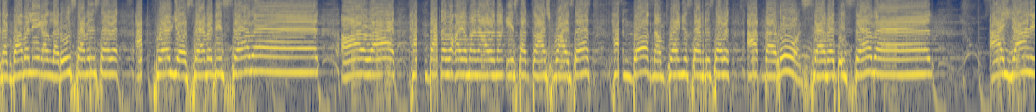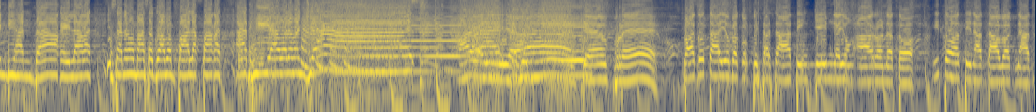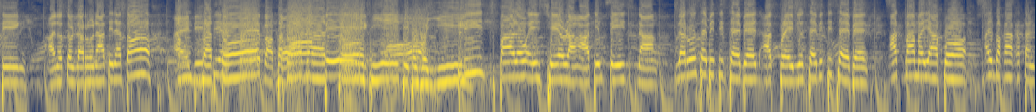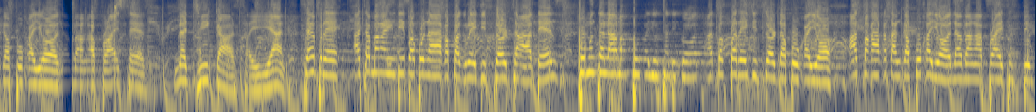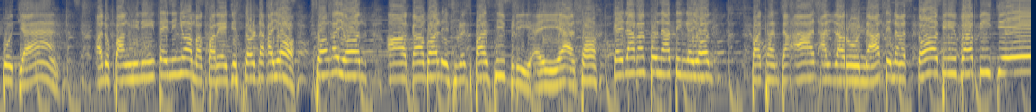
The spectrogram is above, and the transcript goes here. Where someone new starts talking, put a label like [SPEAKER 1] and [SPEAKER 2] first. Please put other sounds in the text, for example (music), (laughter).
[SPEAKER 1] Alright, nagbabalik ang laro 77 at premyo 77! Alright, handa na ba kayo manalo ng instant cash prizes? Handog ng premyo 77 at laro 77! Ayan, hindi handa. Kailangan isa naman masagwabang palakpakan at hiyawa naman dyan! Alright,
[SPEAKER 2] Ayan, siyempre. Bago tayo mag-umpisa sa ating game ngayong araw na to, ito ang tinatawag nating ano tong laro natin na to?
[SPEAKER 1] Ang
[SPEAKER 2] di
[SPEAKER 1] bato,
[SPEAKER 2] siyempre,
[SPEAKER 1] bato, bato,
[SPEAKER 2] pick.
[SPEAKER 1] pick, Tito. Boying.
[SPEAKER 2] Please follow and share ang ating page ng Laro 77 at Premium 77 at mamaya po ay makakatanggap po kayo ng mga prizes na Gcash. Ayan. Siyempre, at sa mga hindi pa po nakakapag-register sa atin, pumunta lamang po kayo sa likod at magpa-register na po kayo at makakatanggap po kayo ng mga prizes din po dyan. Ano pang hinihintay ninyo? Magpa-register na kayo. So ngayon, ah, gamble is responsibly. Ayan. So, kailangan po natin ngayon paghandaan ang laro natin ng to, di ba, PJ?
